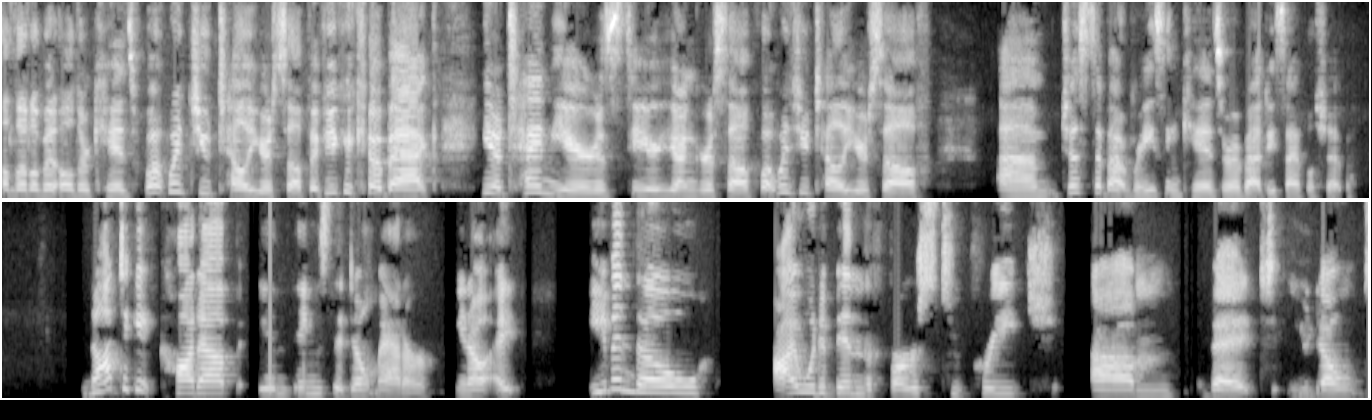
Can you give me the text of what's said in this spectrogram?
a little bit older kids, what would you tell yourself if you could go back, you know, 10 years to your younger self? What would you tell yourself um, just about raising kids or about discipleship? Not to get caught up in things that don't matter. You know, I, even though I would have been the first to preach um, that you don't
